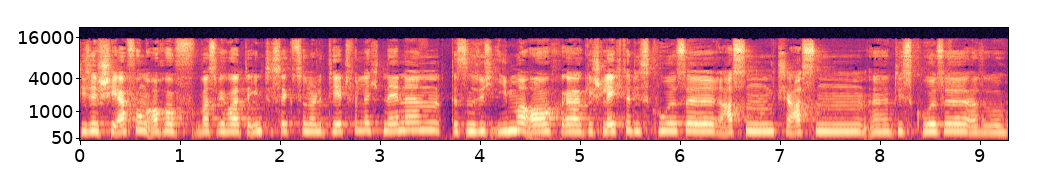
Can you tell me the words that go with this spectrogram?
diese Schärfung auch auf, was wir heute Intersektionalität vielleicht nennen, das sind natürlich immer auch äh, Geschlechterdiskurse, Rassen, Klassendiskurse. Äh, also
